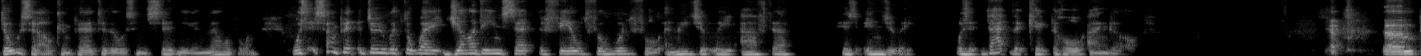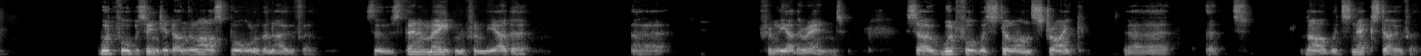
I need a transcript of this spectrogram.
docile compared to those in Sydney and Melbourne, was it something to do with the way Jardine set the field for Woodfull immediately after his injury. Was it that that kicked the whole anger off? Yeah. Um, Woodfull was injured on the last ball of an over. So it was then a maiden from the other uh, from the other end. So Woodfull was still on strike uh, at Larwood's next over.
